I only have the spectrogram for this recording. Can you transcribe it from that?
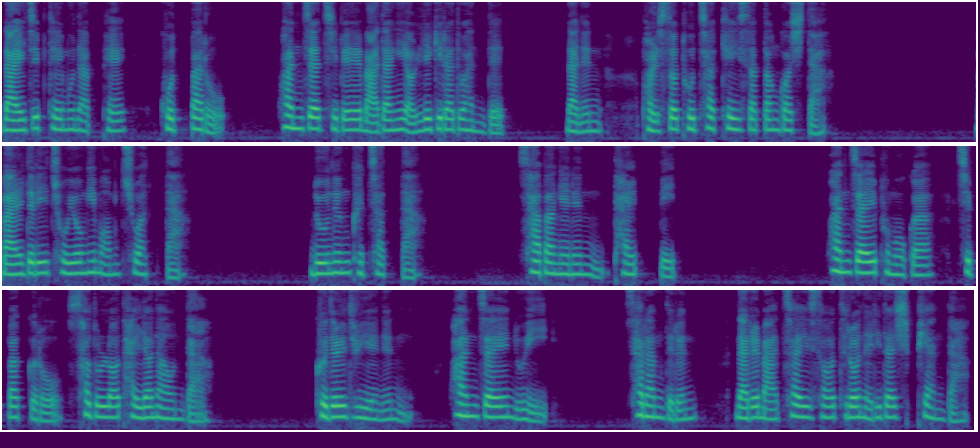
나의 집 대문 앞에 곧바로 환자 집의 마당이 열리기라도 한 듯 나는 벌써 도착해 있었던 것이다. 말들이 조용히 멈추었다. 눈은 그쳤다. 사방에는 달빛. 환자의 부모가 집 밖으로 서둘러 달려 나온다. 그들 뒤에는 환자의 누이. 사람들은 나를 마차에서 드러내리다시피 한다.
